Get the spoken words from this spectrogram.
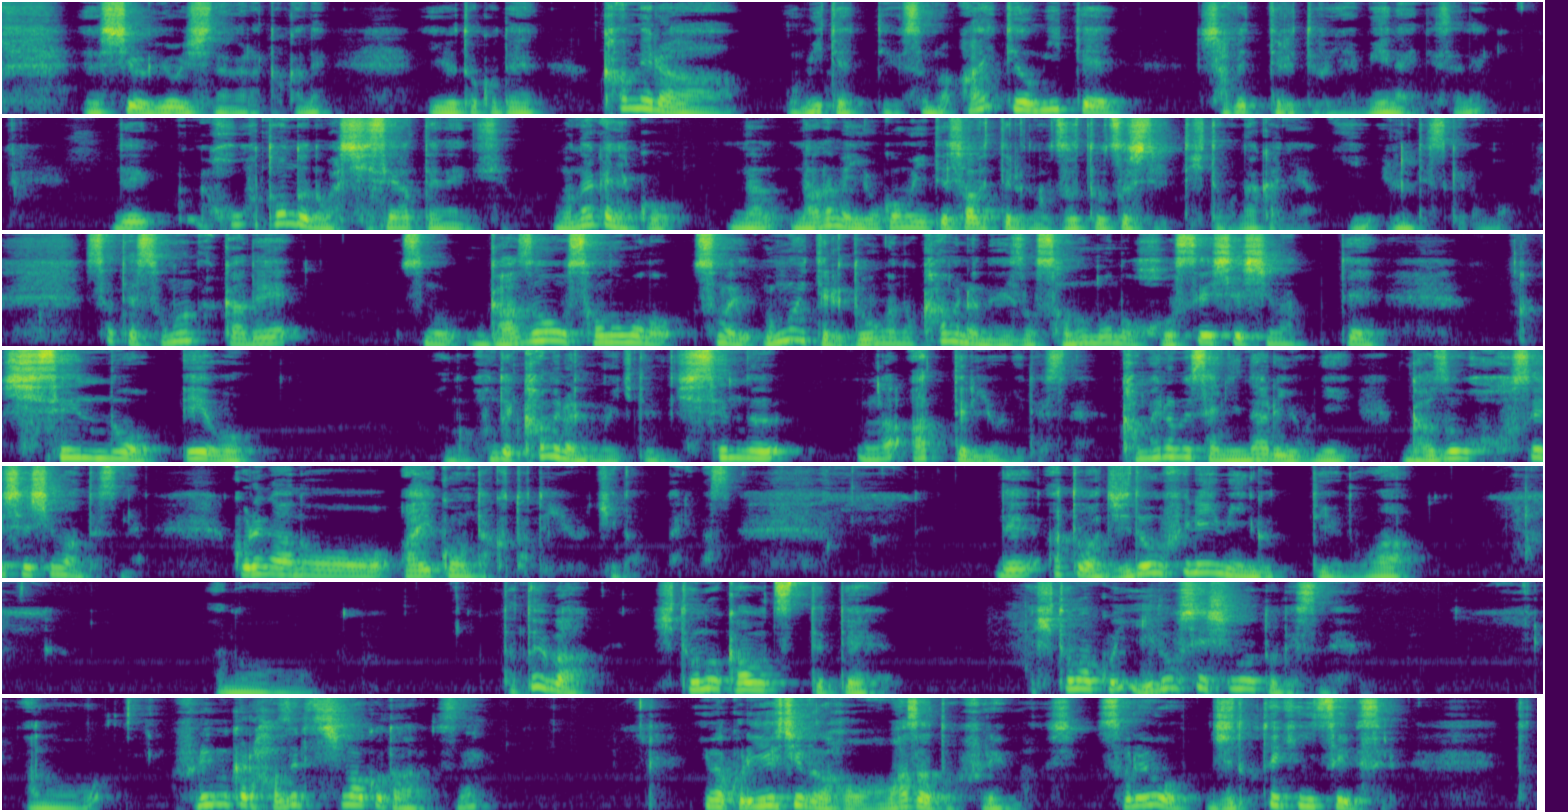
資料用意しながらとかね、いうとこで、カメラを見てっていう、その相手を見て喋ってるっていうふうには見えないんですよね。で、ほとんどのは視線合ってないんですよ。もう中にはこう、な斜め横向いて喋ってるのをずっと映してるって人も中にはいるんですけども。さて、その中で、その画像そのもの、つまり動いてる動画のカメラの映像そのものを補正してしまって、視線の絵を、あの本当にカメラに向いてるように視線のが合ってるようにですね、カメラ目線になるように画像を補正してしまうんですね。これがあの、アイコンタクトという機能になります。で、あとは自動フレーミングっていうのは、あの、例えば人の顔映ってて、人がこう移動してしまうとですね、あの、フレームから外れてしまうことがあるんですね。今これ YouTube の方はわざとフレームなんです。それを自動的に追尾する。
